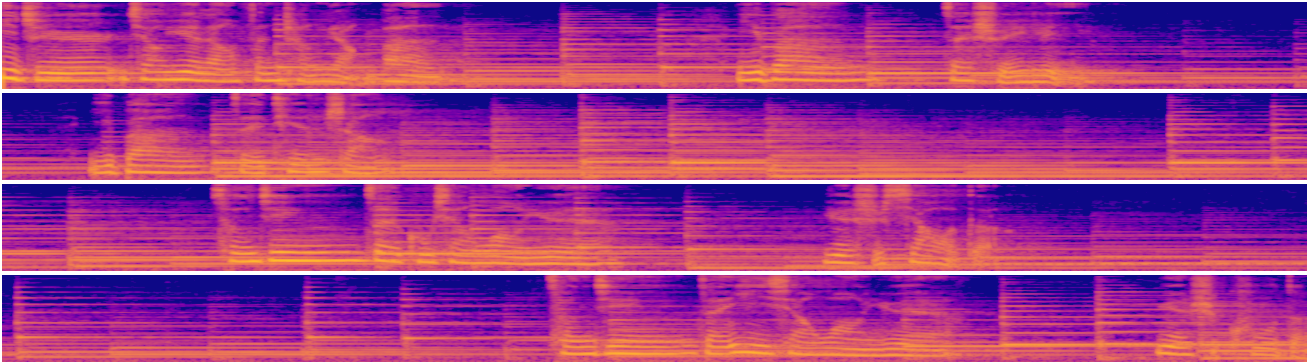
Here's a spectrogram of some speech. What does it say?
一直将月亮分成两半，一半在水里，一半在天上。曾经在故乡望月，月是笑的；曾经在异乡望月，月是哭的。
